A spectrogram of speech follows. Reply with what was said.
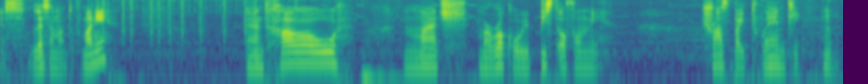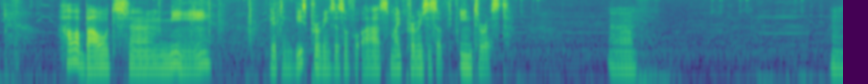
Yes, less amount of money. And how much Morocco will pissed off on me? Trust by 20. Hmm. How about uh, me getting these provinces of as my provinces of interest? Um, mm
